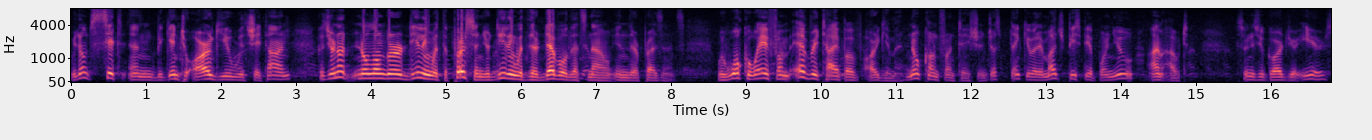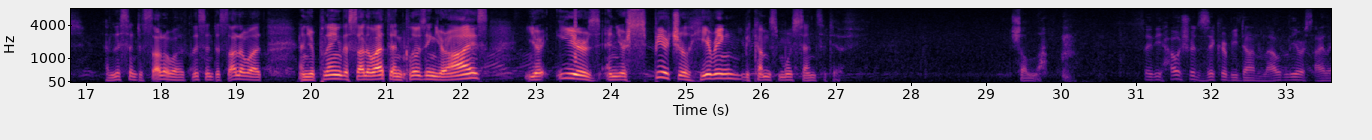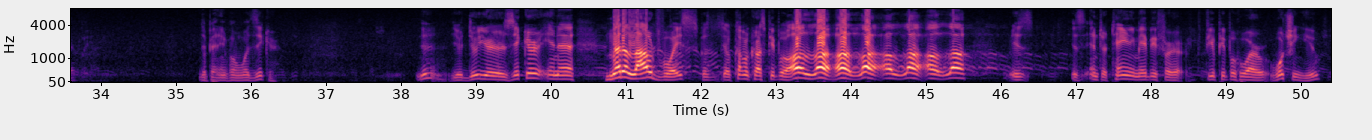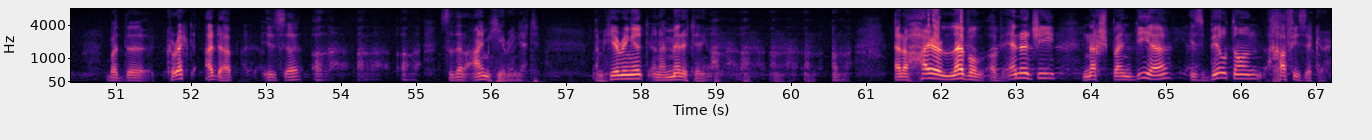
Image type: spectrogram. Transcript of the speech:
We don't sit and begin to argue with shaitan because you're not no longer dealing with the person, you're dealing with their devil that's now in their presence. We walk away from every type of argument, no confrontation, just thank you very much, peace be upon you, I'm out. As soon as you guard your ears and listen to salawat, listen to salawat and you're playing the salawat and closing your eyes, your ears and your spiritual hearing becomes more sensitive inshaAllah. Sayyidi, how should zikr be done, loudly or silently? Depending upon what zikr. Yeah, you do your zikr in a not a loud voice because you'll come across people, Allah, Allah, Allah, Allah is, is entertaining maybe for a few people who are watching you but the correct adab is uh, Allah, Allah, Allah so that I'm hearing it. I'm hearing it and I'm meditating Allah, Allah, Allah, Allah. At a higher level of energy Naqshbandiya is built on khafi zikr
